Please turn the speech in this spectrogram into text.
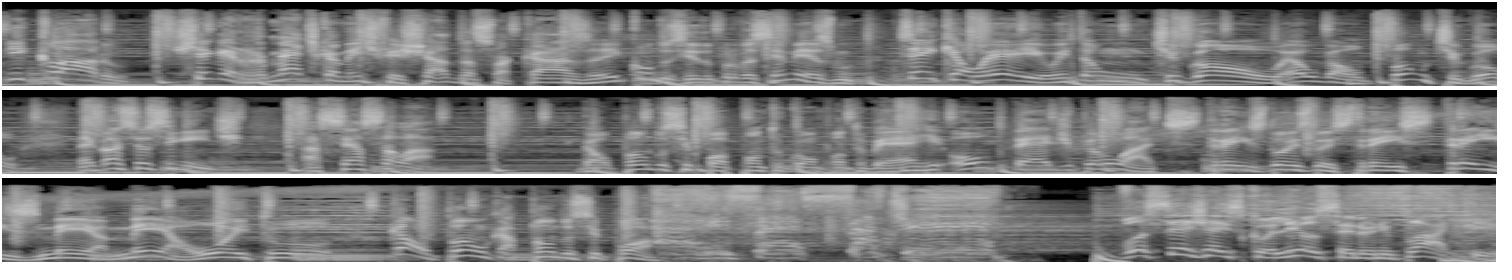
e, claro, chega hermeticamente fechado da sua casa e conduzido por você mesmo. Take away ou então to go, é o Galpão to go. Negócio é o seguinte, acessa lá galpãodocipó.com.br ou pede pelo WhatsApp 3223 3668. Galpão Capão do Cipó. Você já escolheu ser Uniplaque?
